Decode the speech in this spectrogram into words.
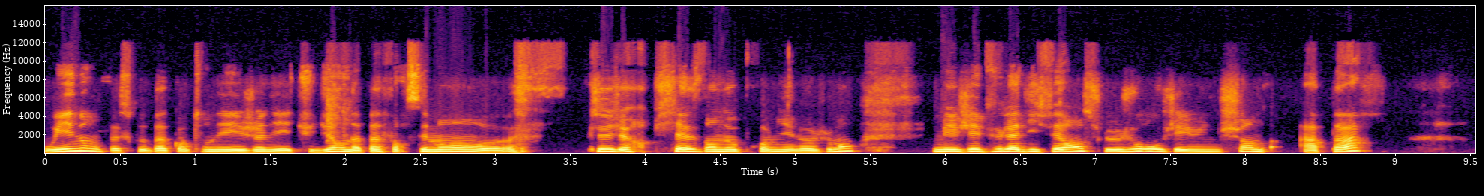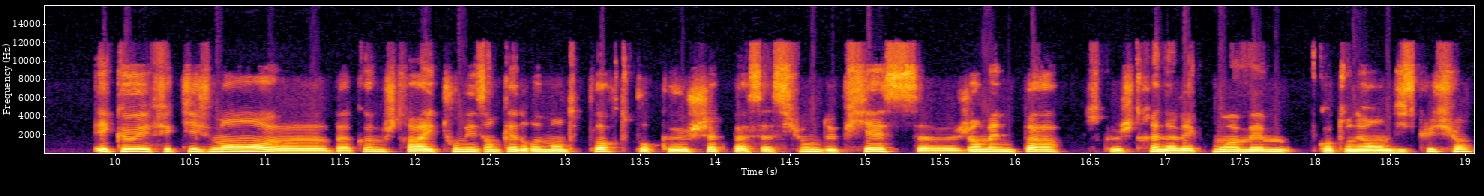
Oui et non, parce que bah, quand on est jeune et étudiant, on n'a pas forcément euh, plusieurs pièces dans nos premiers logements. Mais j'ai vu la différence le jour où j'ai eu une chambre à part et que effectivement, euh, bah, comme je travaille tous mes encadrements de porte pour que chaque passation de pièces, euh, j'emmène pas ce que je traîne avec moi, même quand on est en discussion.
